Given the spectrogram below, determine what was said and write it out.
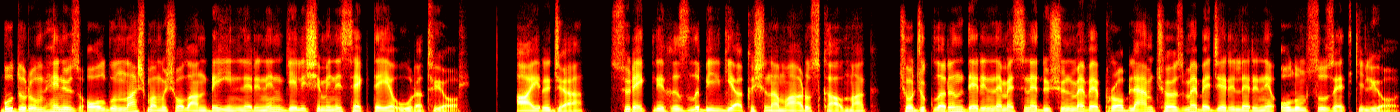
Bu durum henüz olgunlaşmamış olan beyinlerinin gelişimini sekteye uğratıyor. Ayrıca, sürekli hızlı bilgi akışına maruz kalmak, çocukların derinlemesine düşünme ve problem çözme becerilerini olumsuz etkiliyor.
